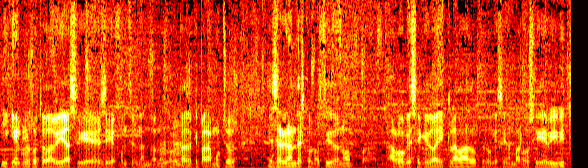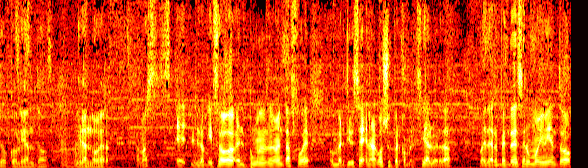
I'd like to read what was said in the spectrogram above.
y que incluso todavía sigue sigue funcionando, ¿no? Lo que pasa es que para muchos es el gran desconocido, ¿no? Algo que se quedó ahí clavado, pero que sin embargo sigue vivito, coleando y dando guerra. Además, eh, lo que hizo el punk en los 90 fue convertirse en algo súper comercial, ¿verdad? Pues de repente de ser un movimiento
